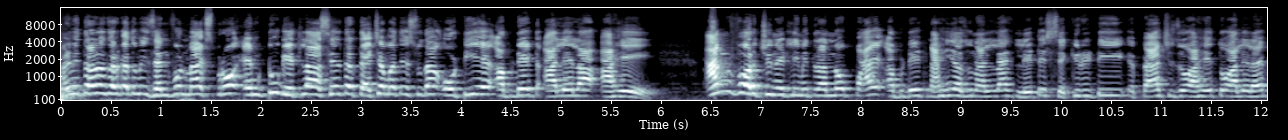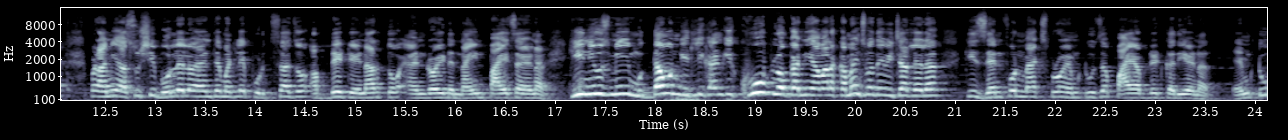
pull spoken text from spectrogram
आणि मित्रांनो जर का तुम्ही Zenfone Max Pro M two घेतला असेल तर त्याच्यामध्ये सुद्धा ओ टी ए अपडेट आलेला आहे. अनफॉर्च्युनेटली मित्रांनो पाय अपडेट नाही अजून आलेला आहे. लेटेस्ट सेक्युरिटी पॅच जो आहे तो आलेला आहे. पण आम्ही असुशी बोललेलो आहे आणि ते म्हटले पुढचा जो अपडेट येणार तो अँड्रॉइड नाईन पायचा येणार. ही न्यूज मी मुद्दामून घेतली कारण की खूप लोकांनी आम्हाला कमेंट्समध्ये विचारलेलं की झेनफोन मॅक्स प्रो एम टूचं पाय अपडेट कधी येणार? एम टू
